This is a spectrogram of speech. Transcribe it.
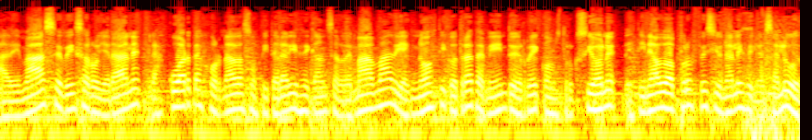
Además, se desarrollarán las cuartas jornadas hospitalarias de cáncer de mama, diagnóstico diagnóstico, tratamiento y reconstrucción destinado a profesionales de la salud.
